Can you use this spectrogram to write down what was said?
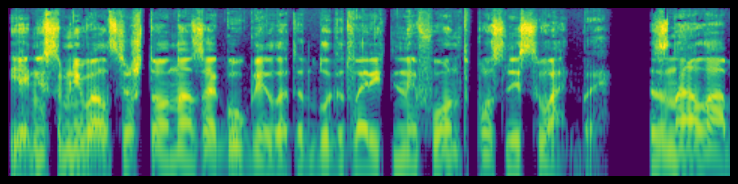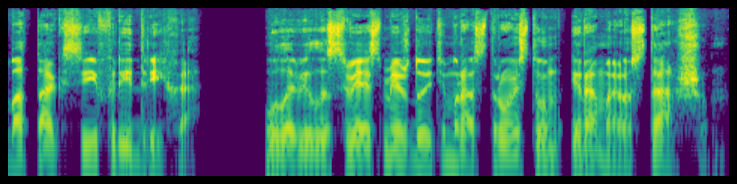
Я не сомневался, что она загуглила этот благотворительный фонд после свадьбы. Знала об атаксии Фридриха. Уловила связь между этим расстройством и Ромео-старшим.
